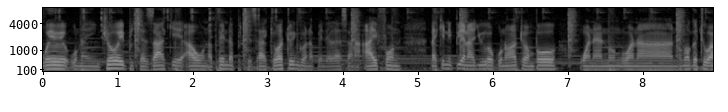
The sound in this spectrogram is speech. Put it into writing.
wewe unaenjoy picha zake au unapenda picha zake. Watu wengi wanapendelea sana iPhone, lakini pia najua kuna watu ambao wananunuaga tu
